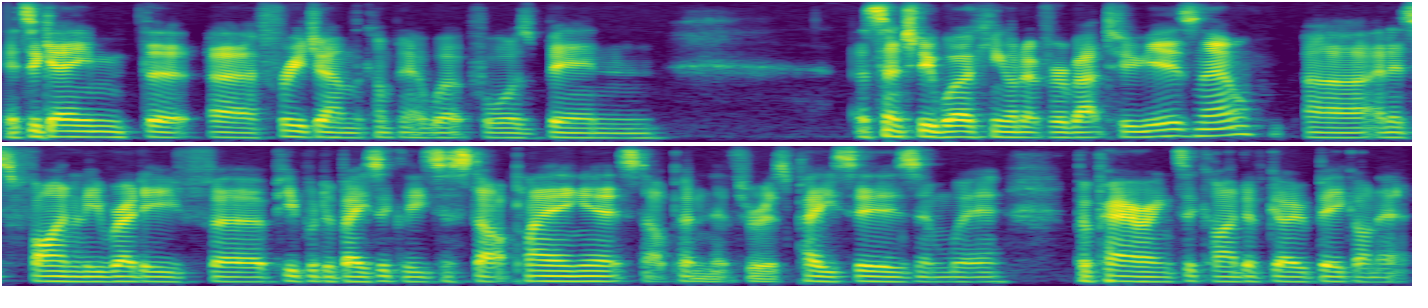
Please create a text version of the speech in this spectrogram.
it's a game that uh, Free Jam, the company I work for, has been essentially working on it for about two years now, uh, and it's finally ready for people to basically to start playing it, start putting it through its paces, and we're preparing to kind of go big on it.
